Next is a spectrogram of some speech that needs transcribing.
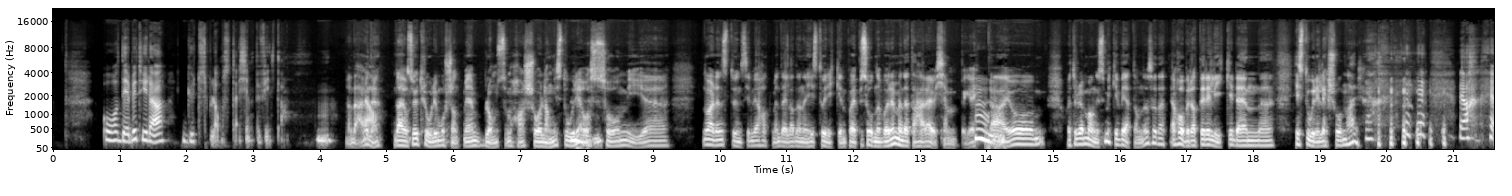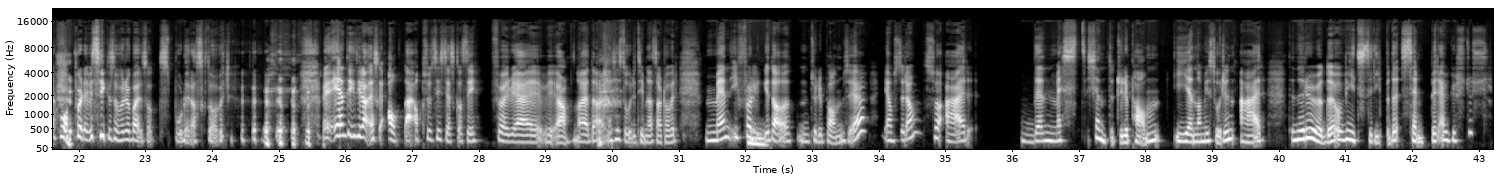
Og det betyr da Guds blomst. Det er kjempefint, da. Mm. Ja, det er jo Ja. det. Det er også utrolig morsomt med en blomst som har så lang historie Mm. og så mye Nå er det en stund siden vi har hatt med en del av denne historikken på episodene våre, men dette her er jo kjempegøy. Mm. Det er jo, og jeg tror det er mange som ikke vet om det, så det, jeg håper at dere liker den uh, historieleksjonen her. Ja. ja, jeg håper det. Hvis ikke så får det bare sånn spole raskt over. Men én ting til, jeg skal, det er absolutt siste jeg skal si før vi er Ja, nå er det, historietimen er snart over. Men ifølge da Tulipanmuseet i Amsterdam, så er den mest kjente tulipanen gjennom historien er den røde og hvitstripede Semper Augustus.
